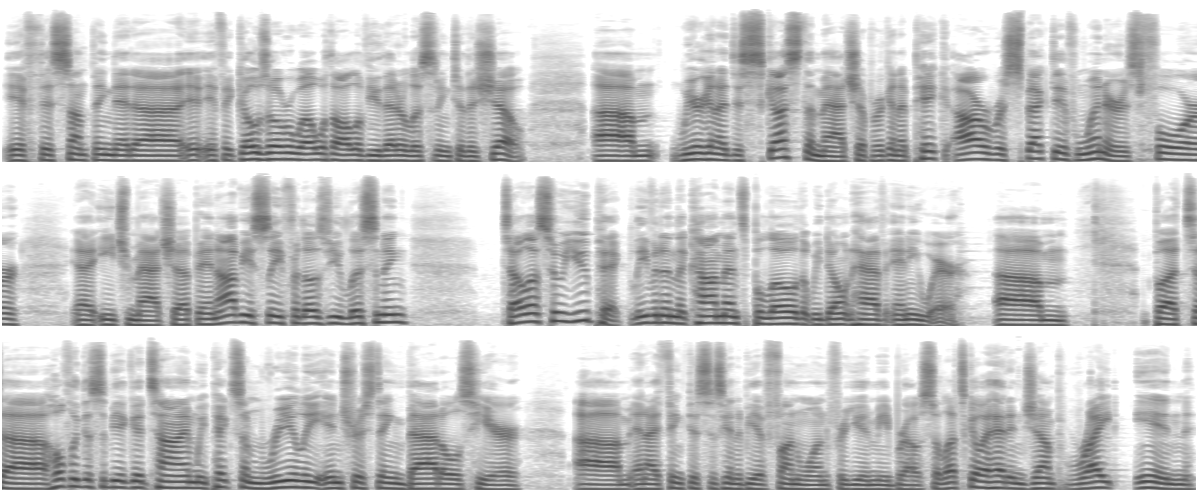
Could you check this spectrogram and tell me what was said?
if this something that uh, if it goes over well with all of you that are listening to the show. Um, we're going to discuss the matchup. We're going to pick our respective winners for uh, each matchup, and obviously for those of you listening, tell us who you picked. Leave it in the comments below that we don't have anywhere. Um, but uh, hopefully this will be a good time. We picked some really interesting battles here. Um, and I think this is going to be a fun one for you and me, bro. So let's go ahead and jump right in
